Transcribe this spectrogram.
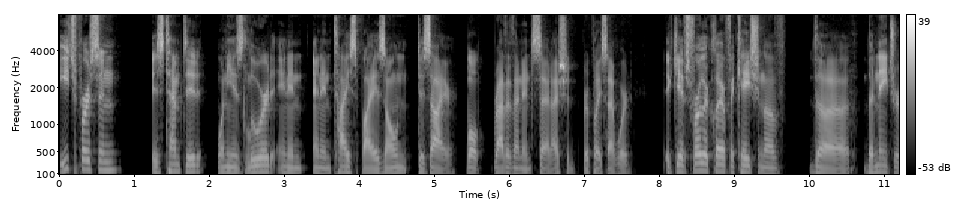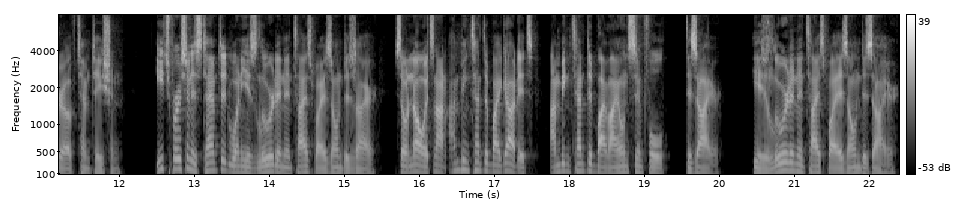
each person is tempted when he is lured and, and enticed by his own desire. Well, rather than instead, I should replace that word. It gives further clarification of the the nature of temptation. Each person is tempted when he is lured and enticed by his own desire. So no, it's not I'm being tempted by God. It's I'm being tempted by my own sinful desire. He is lured and enticed by his own desire.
